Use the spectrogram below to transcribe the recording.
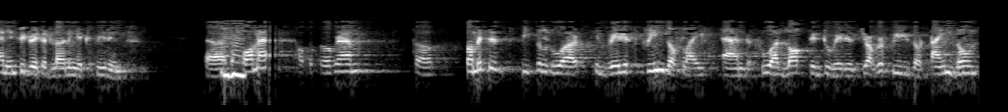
an integrated learning experience. Uh, mm-hmm. The format of the program uh, permitted people who are in various streams of life and who are locked into various geographies or time zones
